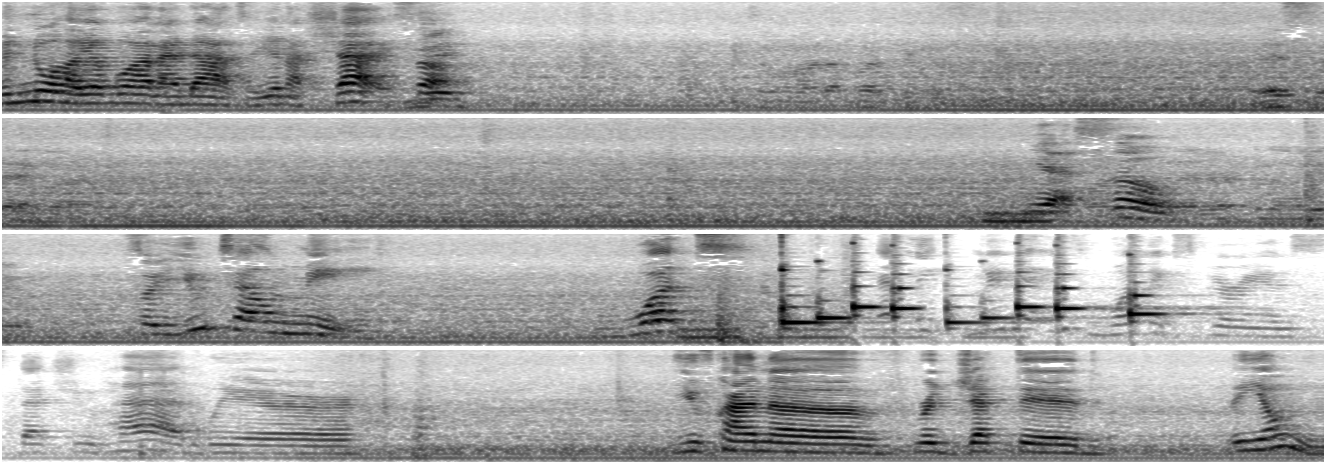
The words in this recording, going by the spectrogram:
I know how you're going to dance, so you're not shy. So, yes, so so you tell me what maybe least one experience that you've had where you've kind of rejected the yoni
